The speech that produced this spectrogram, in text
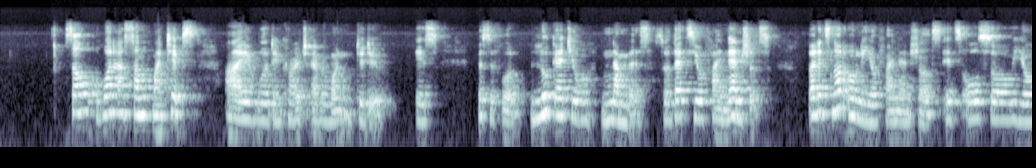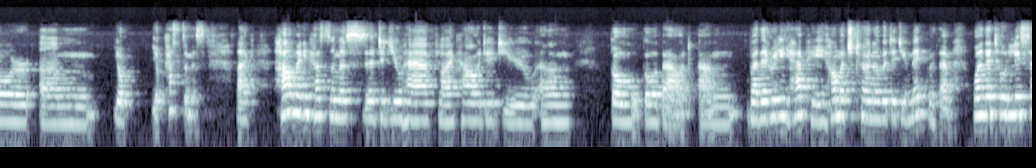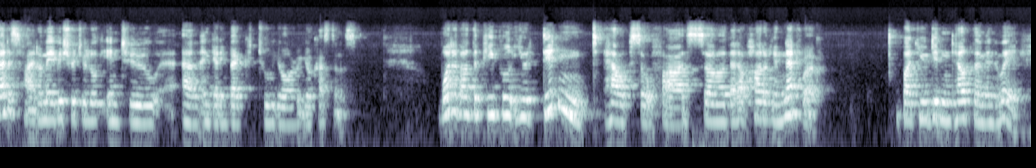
So, what are some of my tips I would encourage everyone to do? Is first of all, look at your numbers. So, that's your financials. But it's not only your financials, it's also your um, your your customers like how many customers uh, did you have like how did you um, go go about um, were they really happy how much turnover did you make with them were they totally satisfied or maybe should you look into uh, and getting back to your your customers what about the people you didn't help so far so that are part of your network but you didn't help them in a way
